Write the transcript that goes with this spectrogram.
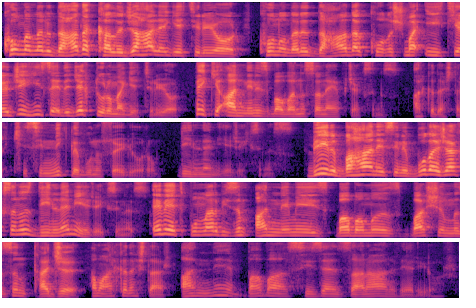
Konuları daha da kalıcı hale getiriyor. Konuları daha da konuşma ihtiyacı hissedecek duruma getiriyor. Peki anneniz babanızsa ne yapacaksınız? Arkadaşlar kesinlikle bunu söylüyorum. Dinlemeyeceksiniz. Bir bahanesini bulacaksınız, dinlemeyeceksiniz. Evet bunlar bizim annemiz, babamız, başımızın tacı. Ama arkadaşlar anne, baba size zarar veriyor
